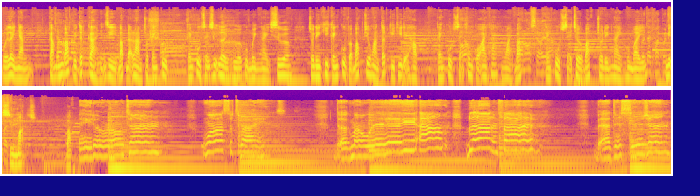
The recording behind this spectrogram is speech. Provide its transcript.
với lời nhắn cảm ơn bác vì tất cả những gì bác đã làm cho cánh cụt. Cánh cụt sẽ giữ lời hứa của mình ngày xưa cho đến khi cánh cụt và bắp chưa hoàn tất kỳ thi đại học. Cánh cụt sẽ không có ai khác ngoài bắp. Cánh cụt sẽ chờ bắp cho đến ngày hôm ấy. Miss you much. Bắp. Once or twice. Dug my way out, blood and fire. Bad decisions,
